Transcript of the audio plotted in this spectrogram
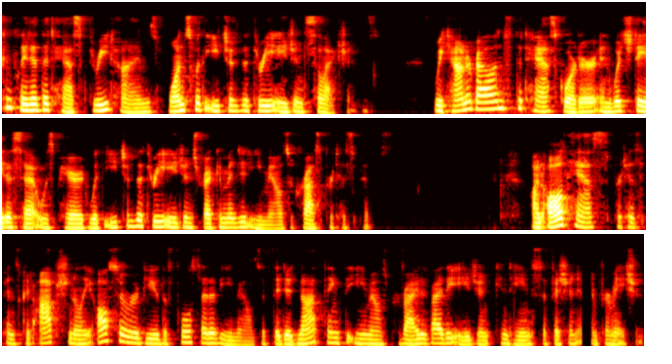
completed the task three times, once with each of the three agent selections. We counterbalanced the task order and which dataset was paired with each of the three agents' recommended emails across participants. On all tasks, participants could optionally also review the full set of emails if they did not think the emails provided by the agent contained sufficient information.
